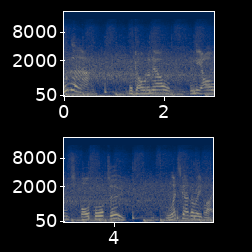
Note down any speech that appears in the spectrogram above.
Winner! The Golden L in the old 442. Let's go to the replay.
